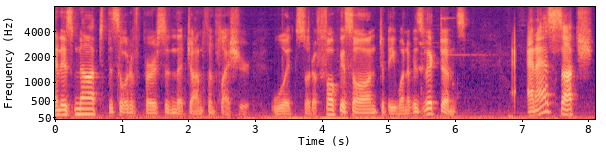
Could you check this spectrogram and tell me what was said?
and is not the sort of person that Jonathan Fletcher would sort of focus on to be one of his victims. And as such,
